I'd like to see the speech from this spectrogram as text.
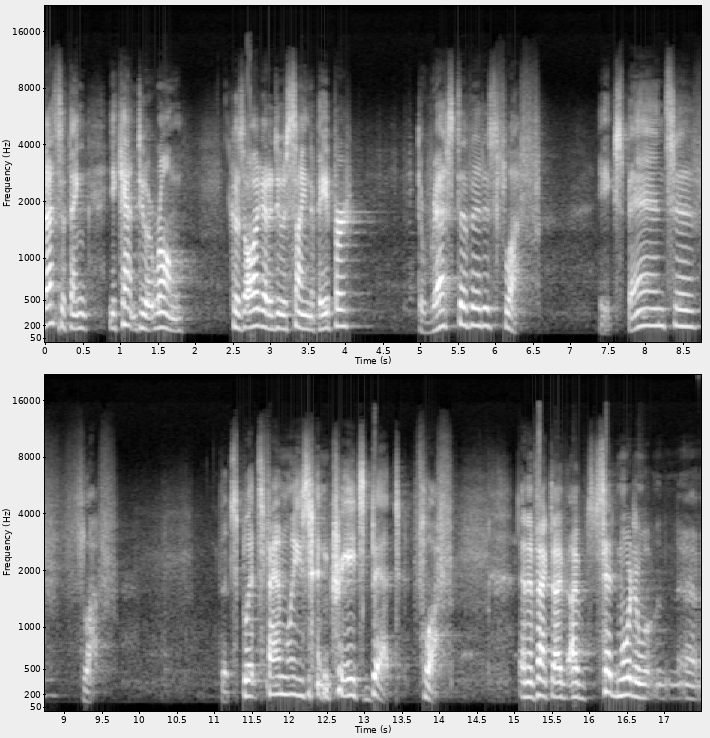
that's the thing. You can't do it wrong because all I got to do is sign the paper. The rest of it is fluff, expensive fluff that splits families and creates debt fluff. And in fact, I've, I've said more than uh,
